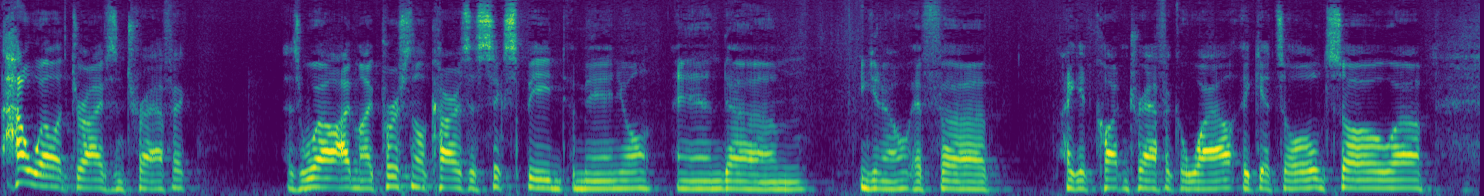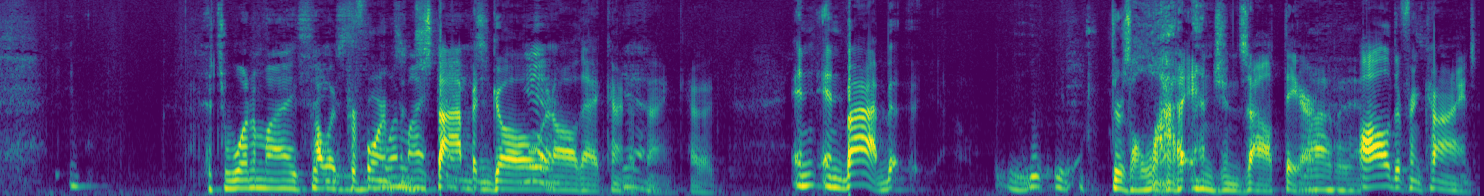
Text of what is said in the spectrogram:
how well it drives in traffic as well. I, my personal car is a six-speed manual, and um, you know if uh, I get caught in traffic a while, it gets old. So uh, it's one of my things. How it performs one of and my stop things. and go Yeah, and all that kind yeah. of thing. Uh, And, and Bob, w- w- there's a lot of engines out there, engines. all different kinds.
